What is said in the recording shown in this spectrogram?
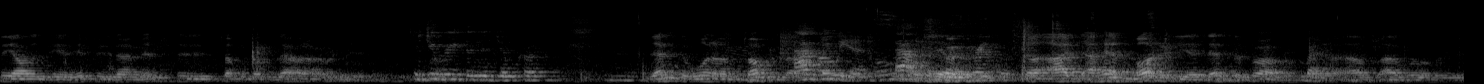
theology and history that I'm interested in, if something comes out, I read it. Did you read the new Jim Crow? That's the one I'm talking about. I Oh, think yes. Alex, great book. No, I, I haven't bought it yet, that's the problem. Right. I, I will read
